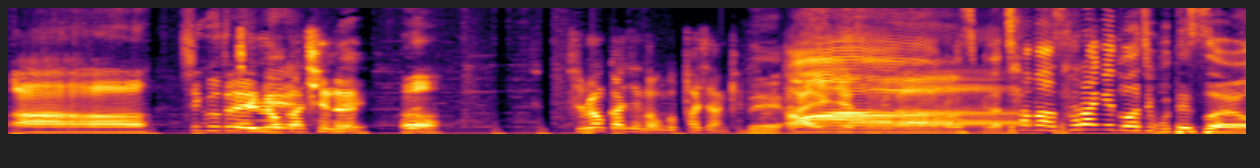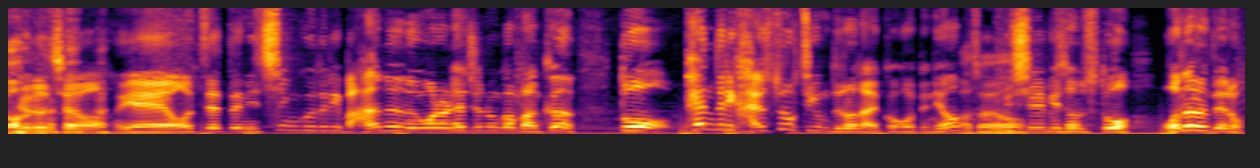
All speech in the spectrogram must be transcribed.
아, 친구들에게 실명까지는 네. 어. 실명까지는 언급하지 않겠습니다. 네. 알겠습니다. 아, 그렇습니다. 차마 사랑해도 하지 못했어요. 그렇죠. 예, 어쨌든 이 친구들이 많은 응원을 해주는 것만큼 또 팬들이 갈수록 지금 늘어날 거거든요. 맞아요. 실비 선수도 원하는 대로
